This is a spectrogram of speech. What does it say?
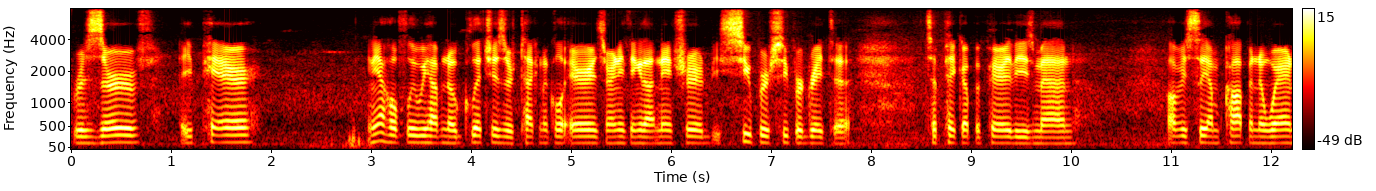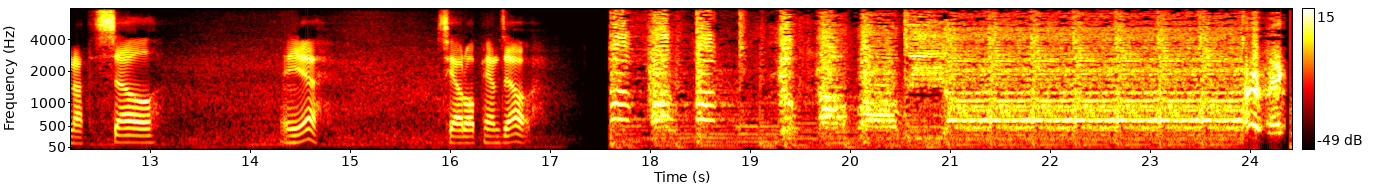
reserve a pair. And yeah, hopefully, we have no glitches or technical errors or anything of that nature. It'd be super, super great to to pick up a pair of these, man. Obviously, I'm copping to wear, not to sell. And yeah, see how it all pans out. Perfect.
